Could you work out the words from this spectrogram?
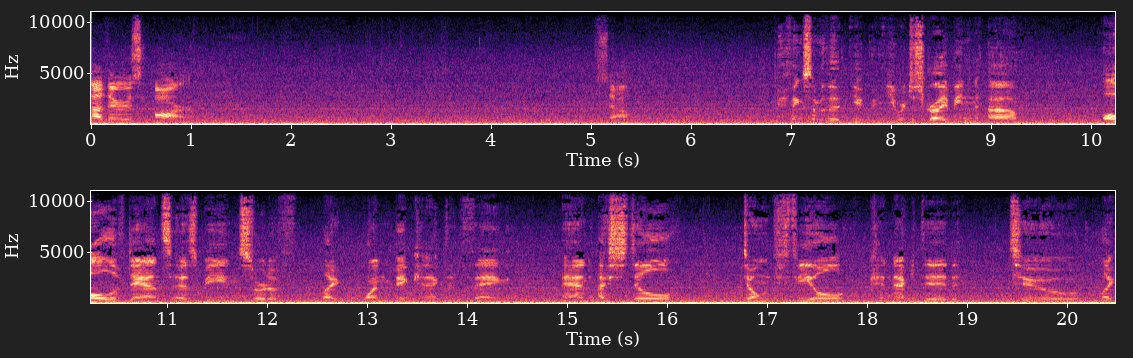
others are. So, I think some of the you, you were describing um, all of dance as being sort of like one big connected thing, and I still don't feel connected to like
